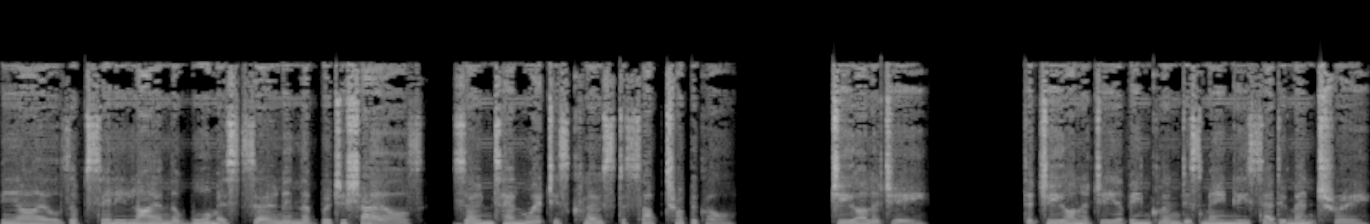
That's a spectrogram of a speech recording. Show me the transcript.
the Isles of Scilly lie in the warmest zone in the British Isles, Zone 10 which is close to subtropical. Geology The geology of England is mainly sedimentary.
